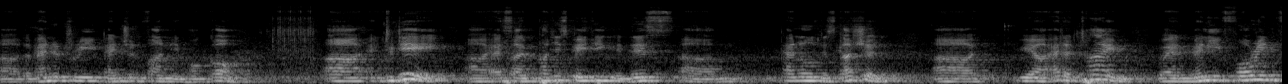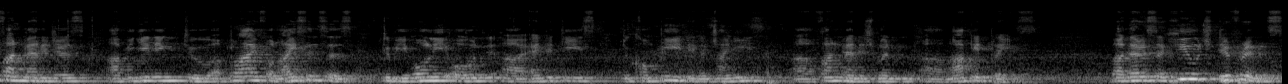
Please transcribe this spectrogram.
uh, the mandatory pension fund in Hong Kong. and today, as I'm participating in this um, panel discussion, we are at a time when many foreign fund managers are beginning to apply for licenses to be wholly owned uh, entities to compete in the Chinese uh, fund management uh, marketplace. But there is a huge difference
